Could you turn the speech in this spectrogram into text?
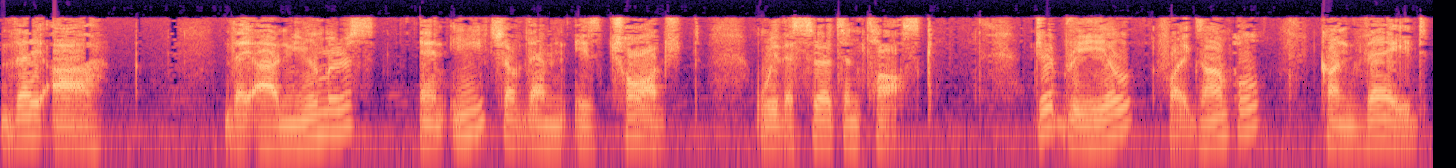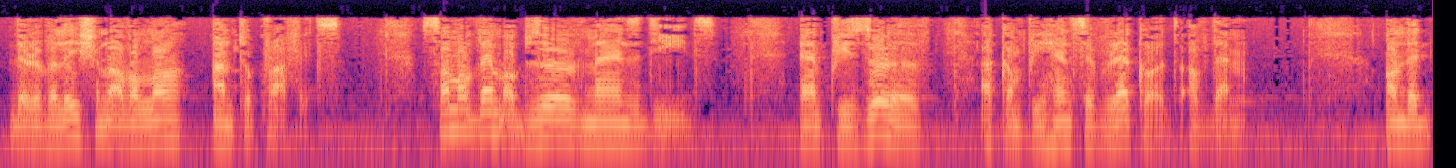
They are, they are numerous, and each of them is charged with a certain task. Jibreel, for example, conveyed the revelation of Allah unto prophets. Some of them observe man's deeds and preserve a comprehensive record of them. On the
